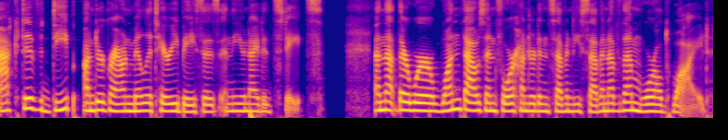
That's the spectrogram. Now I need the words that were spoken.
active deep underground military bases in the United States, and that there were 1,477 of them worldwide.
